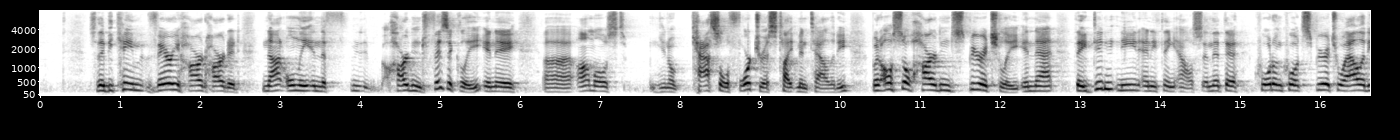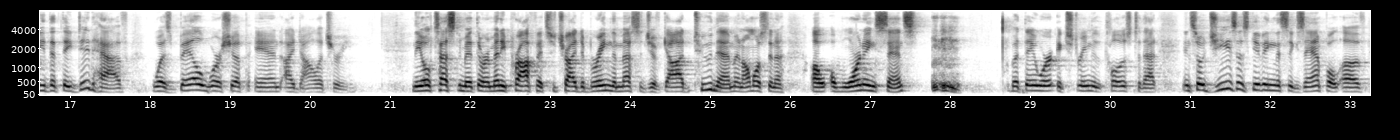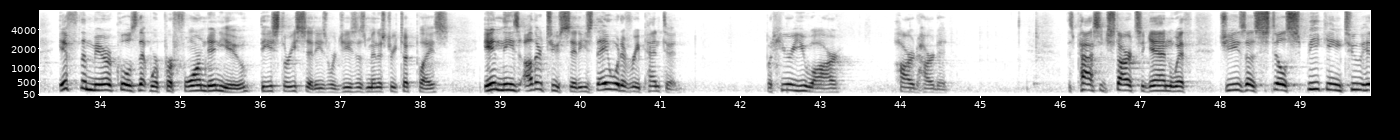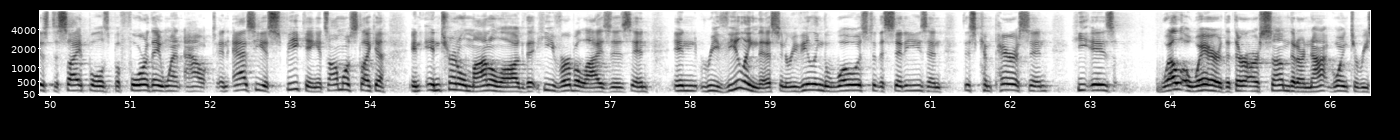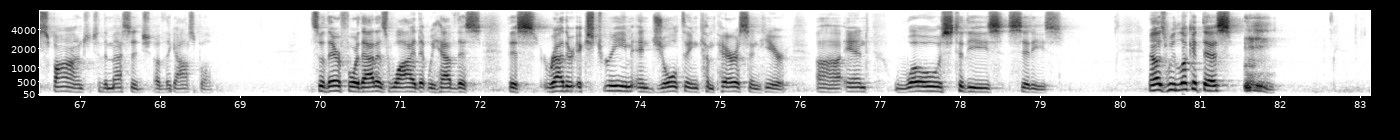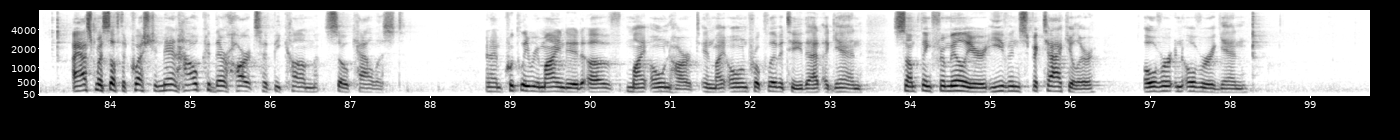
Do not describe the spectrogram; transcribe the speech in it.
So they became very hard hearted, not only in the hardened physically in a uh, almost you know, castle fortress type mentality, but also hardened spiritually in that they didn't need anything else, and that the quote unquote spirituality that they did have was Baal worship and idolatry. In the Old Testament, there were many prophets who tried to bring the message of God to them, and almost in a, a, a warning sense. but they were extremely close to that. And so Jesus giving this example of if the miracles that were performed in you, these three cities where Jesus' ministry took place, in these other two cities, they would have repented. But here you are, hard hearted. This passage starts again with Jesus still speaking to his disciples before they went out. And as he is speaking, it's almost like a, an internal monologue that he verbalizes. And in revealing this and revealing the woes to the cities and this comparison, he is well aware that there are some that are not going to respond to the message of the gospel. So therefore, that is why that we have this, this rather extreme and jolting comparison here. Uh, and woes to these cities. Now, as we look at this, I ask myself the question man, how could their hearts have become so calloused? And I'm quickly reminded of my own heart and my own proclivity that, again, something familiar, even spectacular, over and over again,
